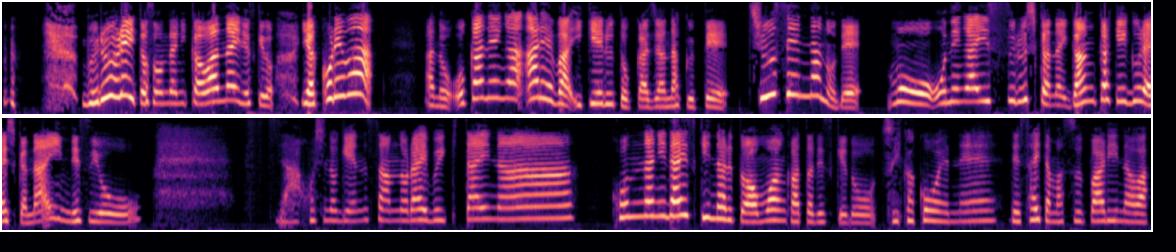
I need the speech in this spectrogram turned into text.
ブルーレイとそんなに変わんないですけど、いや、これは、あの、お金があればいけるとかじゃなくて、抽選なので、もうお願いするしかない、願掛けぐらいしかないんですよ。いや、星野源さんのライブ行きたいなぁ。こんなに大好きになるとは思わんかったですけど、追加公演ね。で、埼玉スーパーアリーナは、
